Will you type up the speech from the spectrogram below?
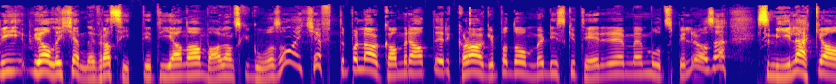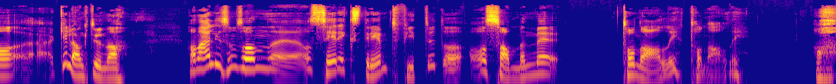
vi, vi alle kjenner fra City-tida når han var ganske god og sånn. Han kjefter på lagkamerater, klager på dommer, diskuterer med motspillere. Og så smilet er ikke, er ikke langt unna. Han er liksom sånn eh, og ser ekstremt fit ut, og, og sammen med Tonali Tonali. Åh,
